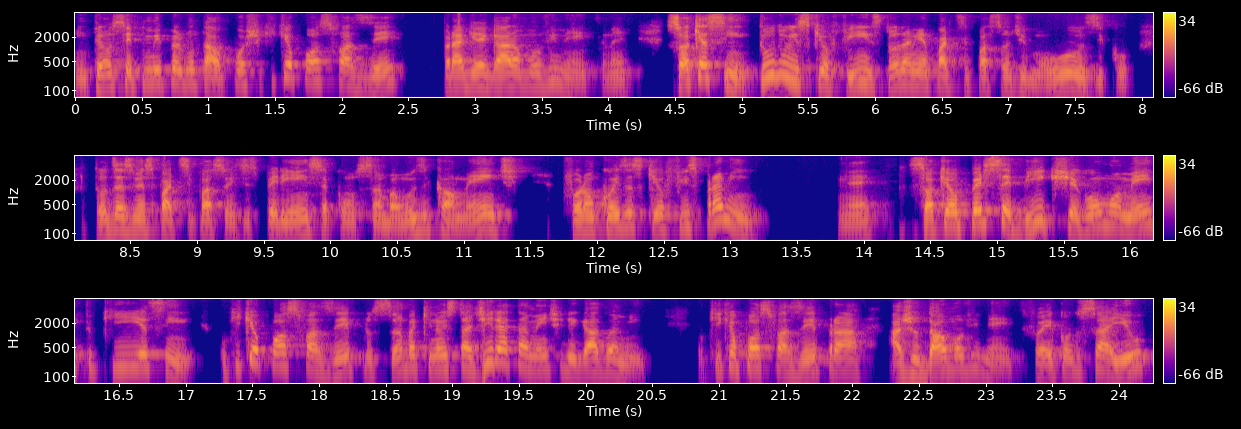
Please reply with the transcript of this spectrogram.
Então, eu sempre me perguntava, poxa, o que, que eu posso fazer para agregar ao movimento, né? Só que assim, tudo isso que eu fiz, toda a minha participação de músico, todas as minhas participações de experiência com o samba musicalmente, foram coisas que eu fiz para mim, né? Só que eu percebi que chegou um momento que, assim, o que, que eu posso fazer para o samba que não está diretamente ligado a mim? O que, que eu posso fazer para ajudar o movimento? Foi aí quando saiu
